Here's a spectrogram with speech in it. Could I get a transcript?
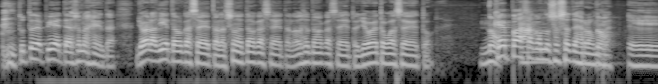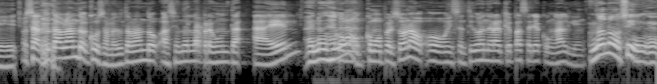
tú te despiertas, haces una agenda. Yo a las 10 tengo que hacer esto, a las 11 tengo que hacer esto, a las 12 tengo que hacer esto, yo esto voy a hacer esto. No, ¿Qué pasa cuando eso se te rompe? No, eh, O sea, tú estás hablando, escúchame, tú estás hablando haciéndole la pregunta a él Eh, no, en general. como, como persona o, o en sentido general, ¿qué pasaría con alguien? No, no, sí, en, en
